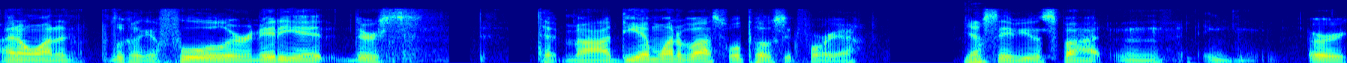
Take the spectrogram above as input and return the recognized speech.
I don't want to look like a fool or an idiot. There's uh, DM one of us. We'll post it for you. Yeah. We'll save you the spot and, and or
